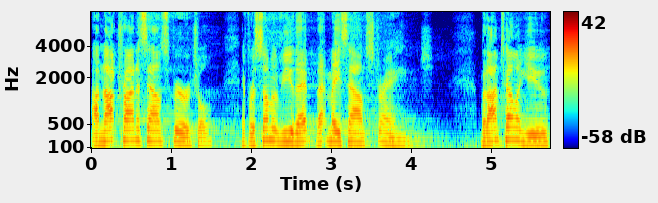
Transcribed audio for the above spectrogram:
I'm not trying to sound spiritual, and for some of you that, that may sound strange. But I'm telling you,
